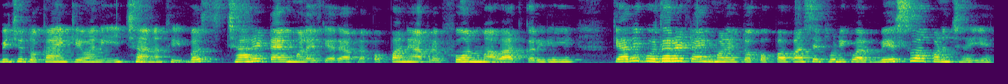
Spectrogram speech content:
બીજું તો કાંઈ કહેવાની ઈચ્છા નથી. બસ જ્યારે ટાઈમ મળે ત્યારે આપણા પપ્પાને આપણે ફોનમાં વાત કરી લઈએ. ક્યારેક વધારે ટાઈમ મળે તો પપ્પા પાસે થોડીક વાર બેસવા પણ જઈએ.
